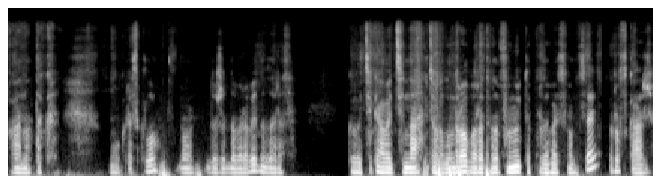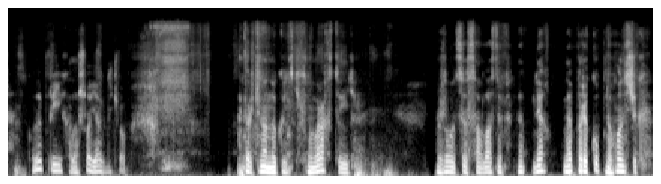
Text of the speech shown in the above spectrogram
погано так. Мокре скло. Ну, дуже добре видно зараз. Коли цікава ціна цього Land Rover, телефонуйте, продавець вам все розкаже. Коли приїхала, що, як, до чого. Речі, на українських номерах стоїть. Можливо, це сам власник не, не, не перекупний гонщик.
